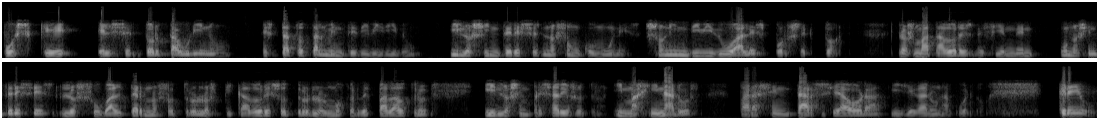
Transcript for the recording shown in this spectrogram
pues que el sector taurino está totalmente dividido y los intereses no son comunes, son individuales por sector. Los matadores defienden unos intereses, los subalternos otros, los picadores otros, los mozos de espada otros y los empresarios otros. Imaginaros para sentarse ahora y llegar a un acuerdo. Creo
